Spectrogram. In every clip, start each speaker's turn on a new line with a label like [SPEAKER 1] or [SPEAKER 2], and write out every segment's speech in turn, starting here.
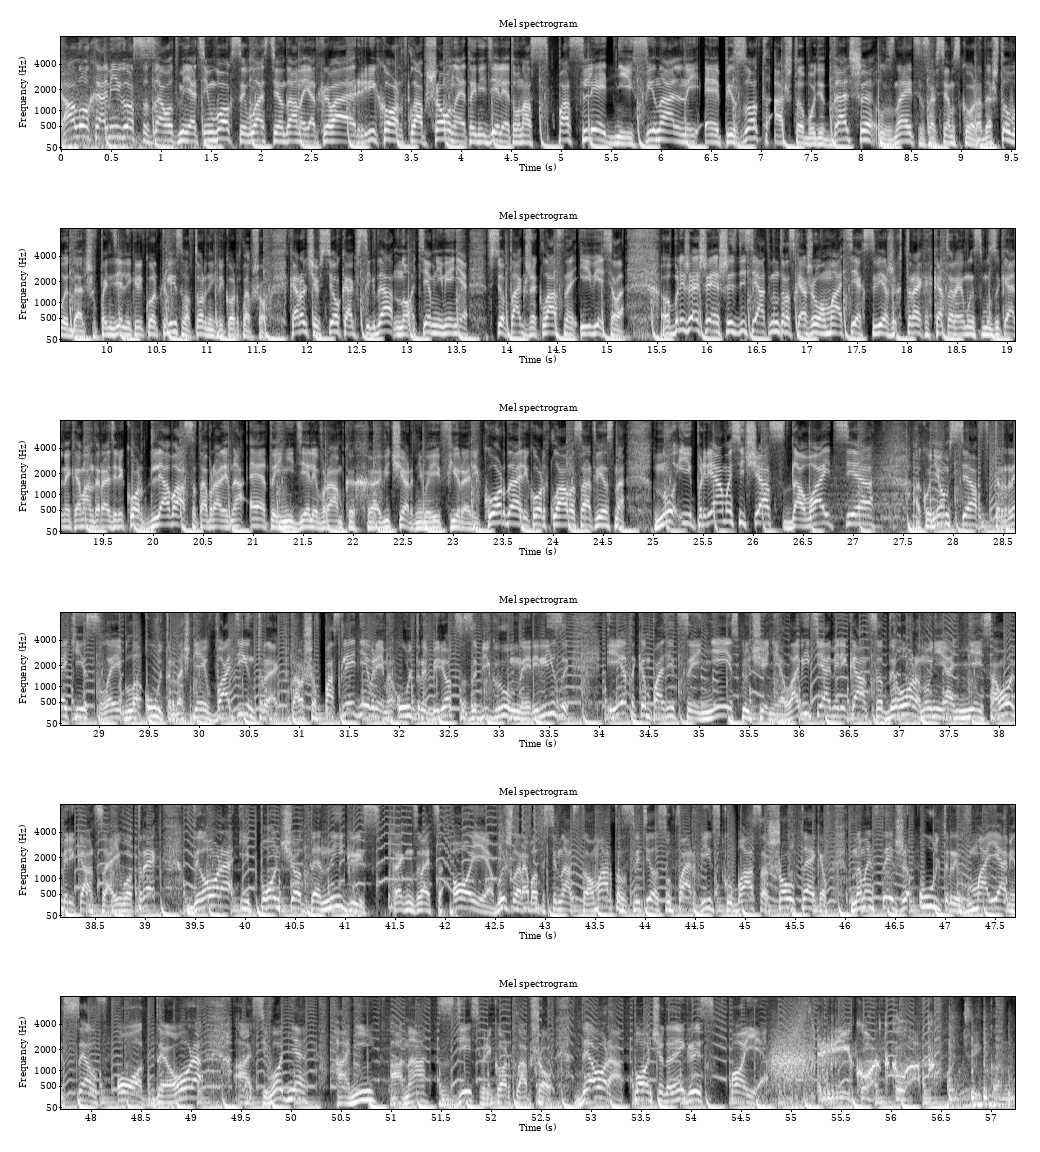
[SPEAKER 1] Алло, amigos, зовут меня Тим Вокс, и властью данной я открываю Record Club Show На этой неделе это у нас последний, финальный эпизод. А что будет дальше, узнаете совсем скоро. Да что будет дальше? В понедельник Record Release, во вторник Record Club Show Короче, все как всегда, но тем не менее, все так же классно и весело. В ближайшие 60 минут расскажу вам о тех свежих треках, которые мы с музыкальной командой Радио Рекорд для вас отобрали на этой неделе в рамках э, вечернего эфира рекорда, рекорд club а, соответственно. Ну и прямо сейчас давайте окунемся в треки с лейбла Ультра точнее в один трек, потому что в последнее время Ультра берется за бигрумные релизы, и эта композиция не исключение. Ловите американца Deorro, ну не, не самого американца, а его трек Deorro и Poncho de Nigris. Трек называется Oye. Вышла работа 17 марта, засветилась у Firebeatz, Кубаса, Showtek ов на мейнстейдже Ультры в Майами Self от Deorro, а сегодня они, она здесь в Рекорд Клаб Шоу. Деора, Пончо де Нигрис, Ое.
[SPEAKER 2] Рекорд Клаб.
[SPEAKER 3] Con.
[SPEAKER 2] Рекорд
